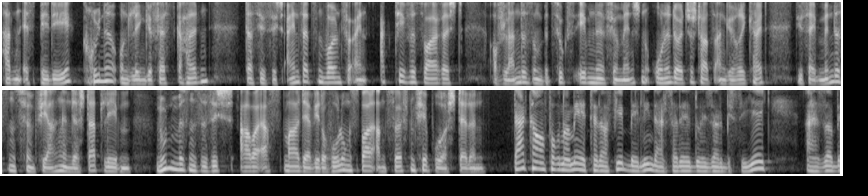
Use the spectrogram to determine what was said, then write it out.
hatten SPD, Grüne und Linke festgehalten, dass sie sich einsetzen wollen für ein aktives Wahlrecht auf Landes- und Bezirksebene für Menschen ohne deutsche Staatsangehörigkeit, die seit mindestens fünf Jahren in der Stadt leben. Nun müssen sie sich aber erstmal der Wiederholungswahl am 12. Februar stellen. در توافقنامه ائتلافی برلین در سال 2021 احزاب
